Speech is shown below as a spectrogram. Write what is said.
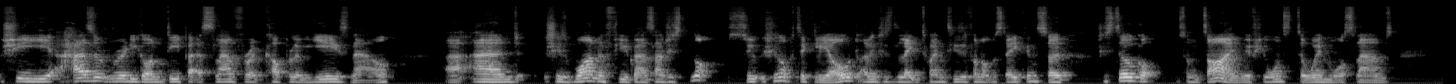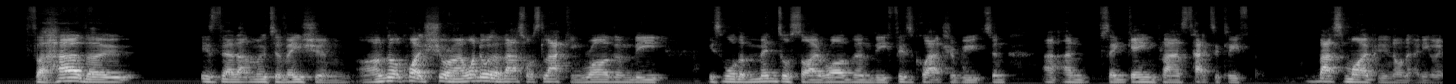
she hasn't really gone deep at a slam for a couple of years now. Uh, and she's won a few Grand Slams. She's not she's not particularly old. I think she's late twenties, if I'm not mistaken. So she's still got some time if she wanted to win more slams. For her, though, is there that motivation? I'm not quite sure. I wonder whether that's what's lacking, rather than the it's more the mental side rather than the physical attributes and and say game plans tactically. That's my opinion on it, anyway.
